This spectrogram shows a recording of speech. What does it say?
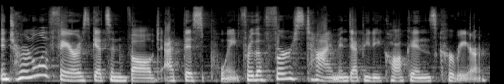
Internal Affairs gets involved at this point for the first time in Deputy Calkins' career.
